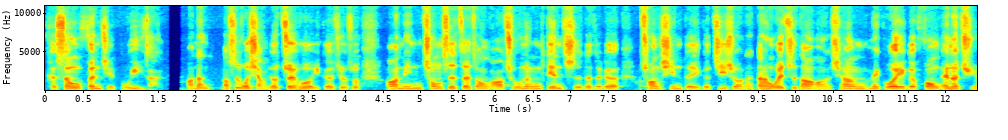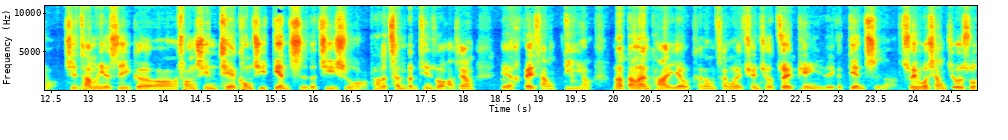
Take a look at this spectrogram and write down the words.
可生物分解不易燃。啊，那老师，我想就最后一个就是说，啊，您从事这种啊储能电池的这个创新的一个技术，那当然我也知道哈，像美国有一个 Phone Energy 哦，其实他们也是一个呃创新铁空气电池的技术哈，它的成本听说好像也非常低哈，那当然它也有可能成为全球最便宜的一个电池呢，所以我想就是说，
